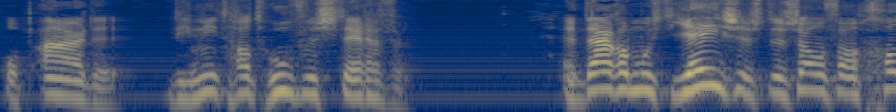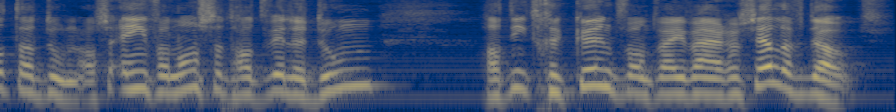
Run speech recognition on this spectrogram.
op aarde die niet had hoeven sterven. En daarom moest Jezus, de Zoon van God, dat doen. Als een van ons dat had willen doen, had niet gekund, want wij waren zelf dood.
